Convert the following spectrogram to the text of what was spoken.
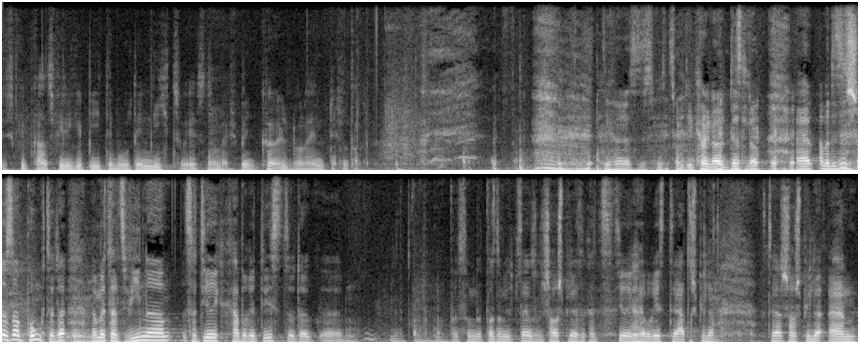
es gibt ganz viele Gebiete, wo dem nicht so ist, zum mhm. Beispiel in Köln oder in Düsseldorf. Die hören das nicht zu, die Kölner und Düsseldorf. äh, aber das ist schon so ein Punkt, oder? Wenn man jetzt als Wiener Satiriker, Kabarettist oder äh, was soll man mit sagen, so ein Schauspieler, Satiriker, Kabarettist, Theaterspieler, Theaterschauspieler, ähm,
